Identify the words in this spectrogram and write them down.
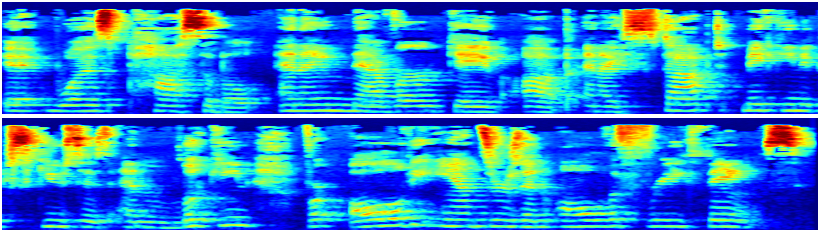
it was possible and I never gave up. And I stopped making excuses and looking for all the answers and all the free things.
